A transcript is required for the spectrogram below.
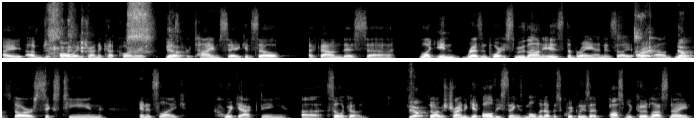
I I'm just always trying to cut corners just Yeah. for time's sake. And so I found this uh like in Resinport, Smooth On is the brand, and so I, I Right. found Yep. Star 16, and it's like quick acting uh, silicone. Yep. So I was trying to get all these things molded up as quickly as I possibly could last night.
